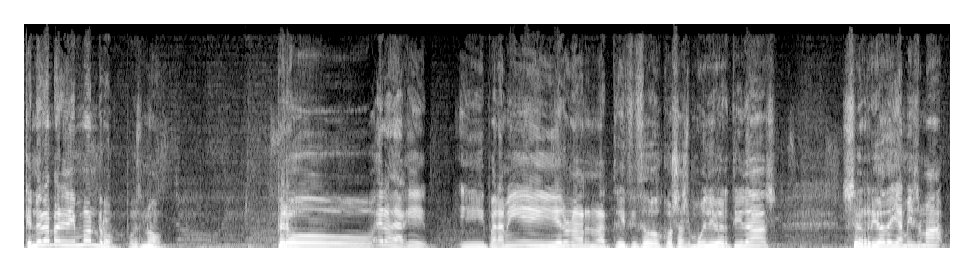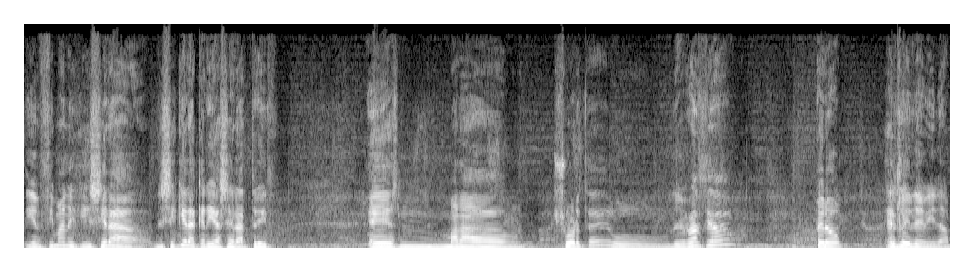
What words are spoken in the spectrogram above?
¿Que no era Marilyn Monroe? Pues no. Pero era de aquí. Y para mí era una gran actriz, hizo cosas muy divertidas, se rió de ella misma y encima ni quisiera, ni siquiera quería ser actriz. Es mala suerte o desgracia, pero es ley de vida.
